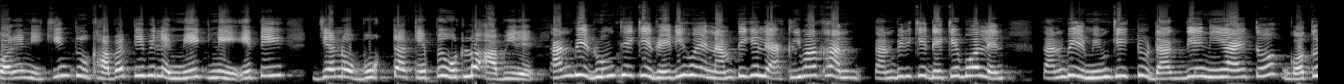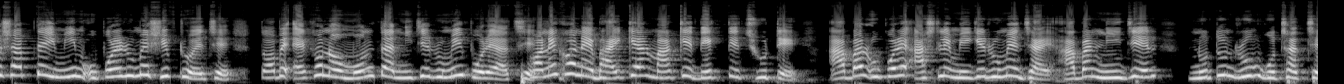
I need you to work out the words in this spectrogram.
করেনি। কিন্তু খাবার টেবিলে মেঘ নেই, এতেই যেন বুকটা কেঁপে উঠল আবিরের। তানবীর রুম থেকে রেডি হয়ে নামতে গেলে আকলিমা খান তানবীরকে ডেকে বলেন তানবীর মিমকে একটু ডাক দিয়ে নিয়ে আয় তো। গত সপ্তাহে মিম উপরের রুমে শিফট হয়েছে, তবে এখনও মন তার নিচের রুমেই পড়ে আছে। ক্ষণে ক্ষণে ভাইকে আর মাকে দেখতে ছুটে, আবার উপরে আসলে মেঘের রুমে যায়, আবার নিজের নতুন রুম গোছাচ্ছে।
